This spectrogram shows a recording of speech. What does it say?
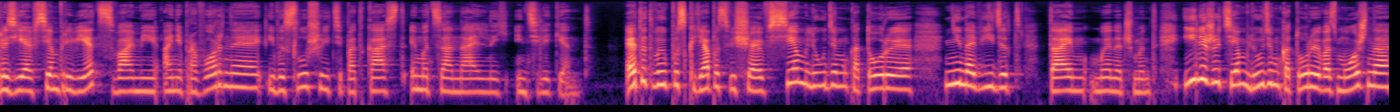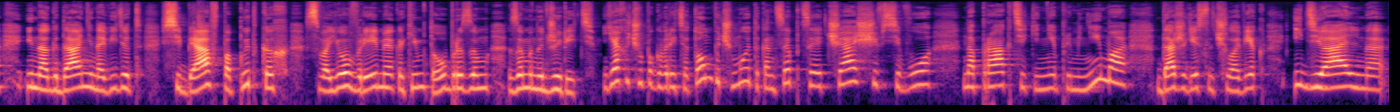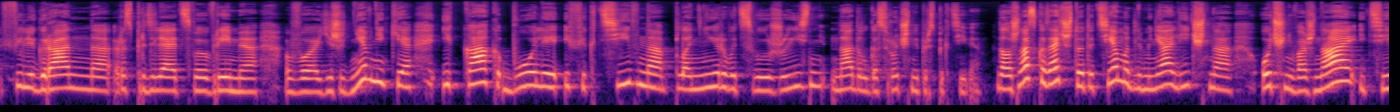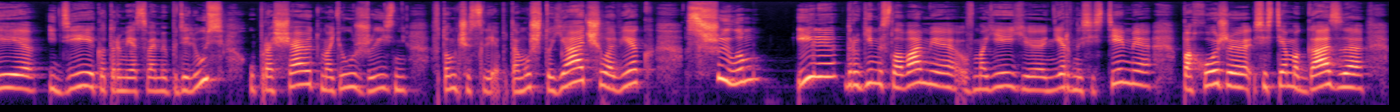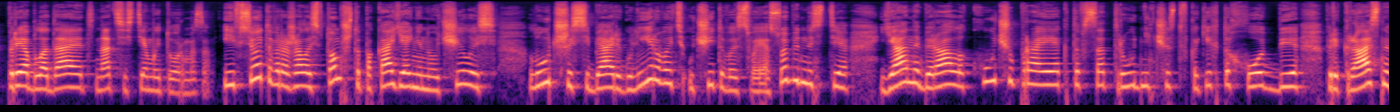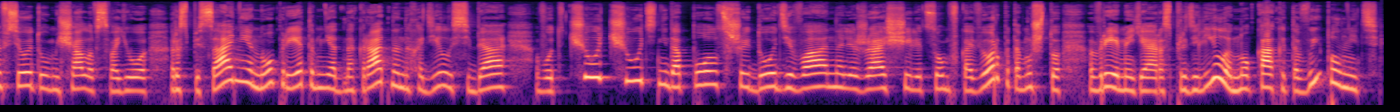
Друзья, всем привет! С вами Аня Проворная, и вы слушаете подкаст «Эмоциональный интеллигент». Этот выпуск я посвящаю всем людям, которые ненавидят тайм-менеджмент, или же тем людям, которые, возможно, иногда ненавидят себя в попытках свое время каким-то образом заменеджерить. Я хочу поговорить о том, почему эта концепция чаще всего на практике неприменима, даже если человек идеально, филигранно распределяет свое время в ежедневнике, и как более эффективно планировать свою жизнь на долгосрочной перспективе. Должна сказать, что эта тема для меня лично очень важна, и те идеи, которыми я с вами поделюсь, упрощают мою жизнь в том числе, потому что я человек с шилом или, другими словами, в моей э, нервной системе, похоже, система газа преобладает над системой тормоза. И все это выражалось в том, что пока я не научилась лучше себя регулировать, учитывая свои особенности, я набирала кучу проектов, сотрудничеств, каких-то хобби, прекрасно все это умещала в свое расписание, но при этом неоднократно находила себя вот чуть-чуть недоползшей до дивана, лежащей лицом в ковер, потому что время я распределила, но как это выполнить,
